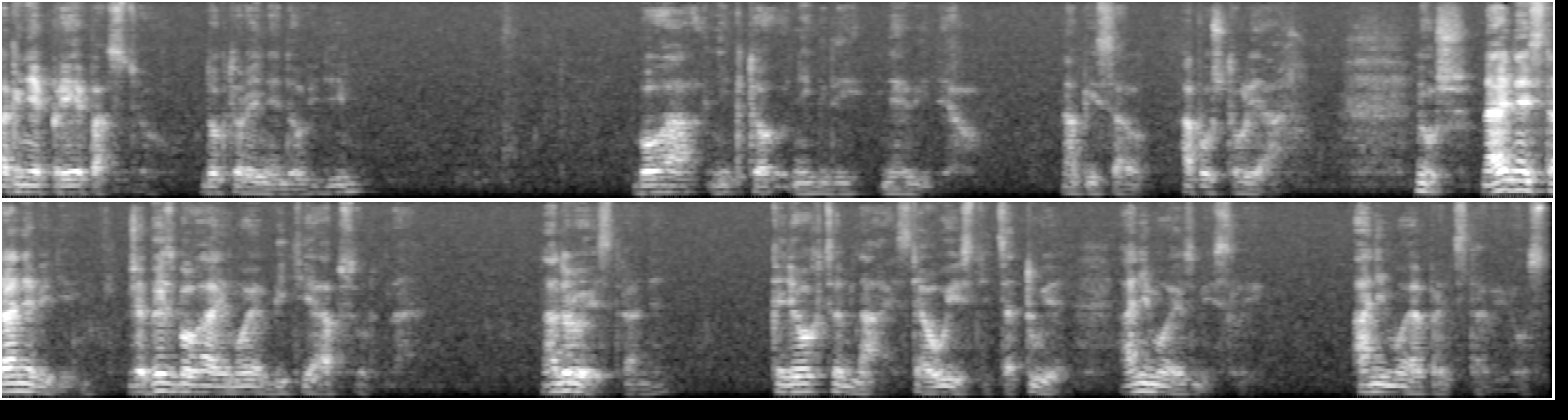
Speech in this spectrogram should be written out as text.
ak nie priepasťou, do ktorej nedovidím? Boha nikto nikdy nevidel, napísal apoštol Ján. Nuž, na jednej strane vidím, že bez Boha je moje bytie absurdné. Na druhej strane, keď ho chcem nájsť a uistiť sa, tu je ani moje zmysly, ani moja predstavivosť,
